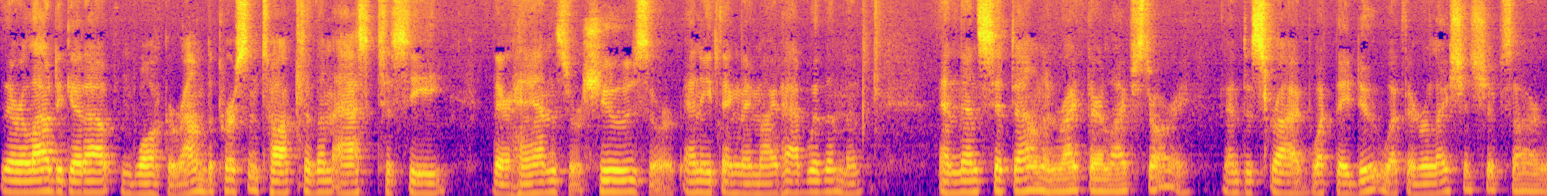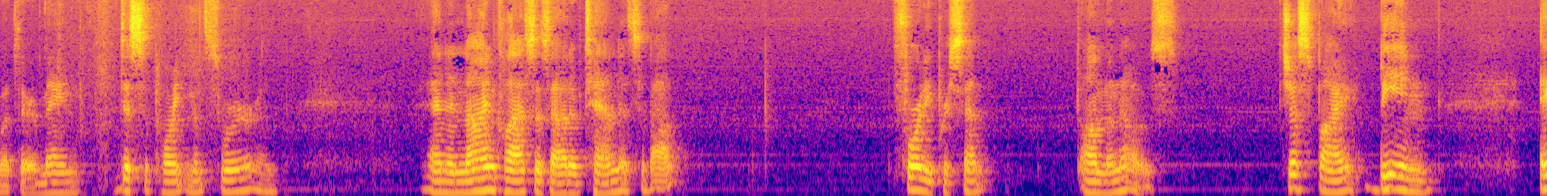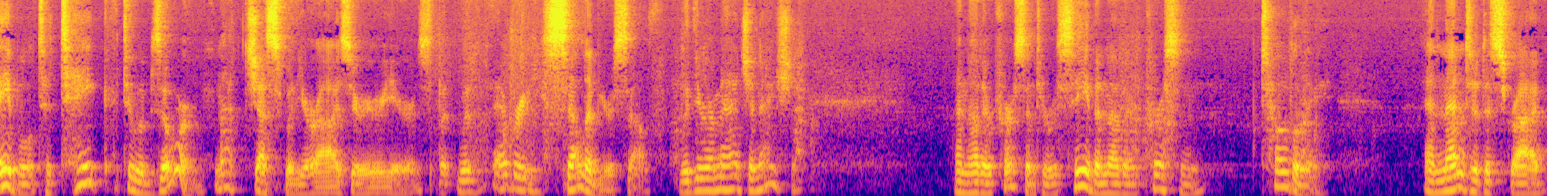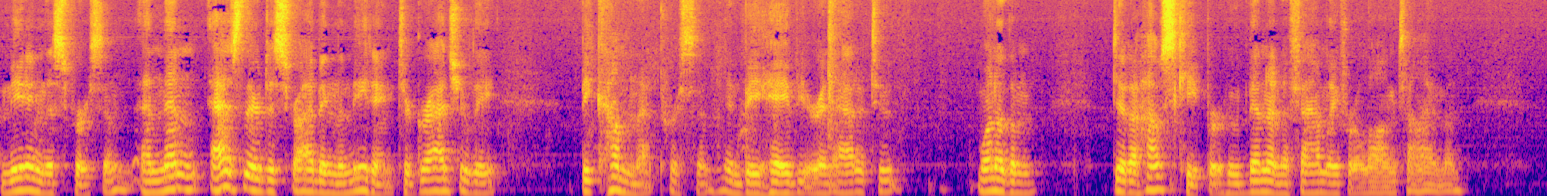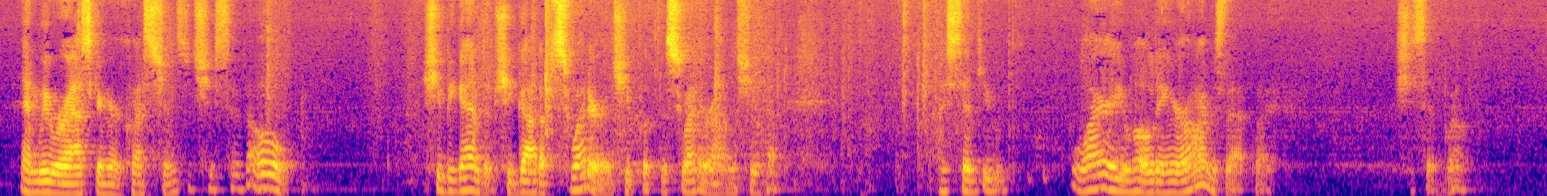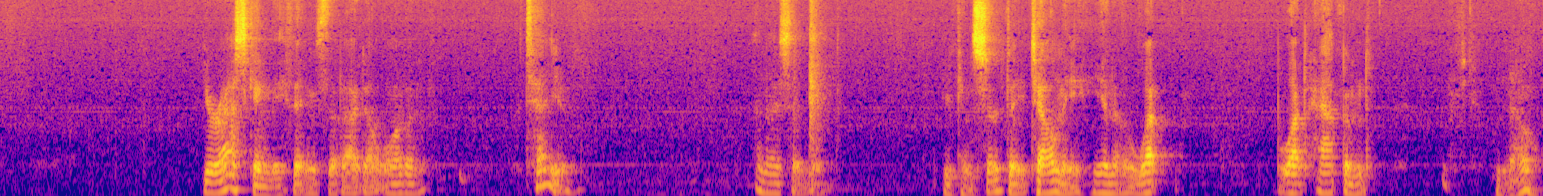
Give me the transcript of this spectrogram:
they're allowed to get out and walk around the person, talk to them, ask to see their hands or shoes or anything they might have with them and and then sit down and write their life story and describe what they do, what their relationships are, what their main disappointments were. And, and in nine classes out of ten, it's about 40% on the nose. Just by being able to take, to absorb, not just with your eyes or your ears, but with every cell of yourself, with your imagination another person, to receive another person totally. And then to describe meeting this person, and then as they're describing the meeting, to gradually become that person in behavior and attitude. One of them did a housekeeper who'd been in a family for a long time, and, and we were asking her questions, and she said, Oh, she began to, she got a sweater and she put the sweater on. She had I said, "You, why are you holding your arms that way?" She said, "Well, you're asking me things that I don't want to tell you." And I said, well, "You can certainly tell me, you know, what what happened." No.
